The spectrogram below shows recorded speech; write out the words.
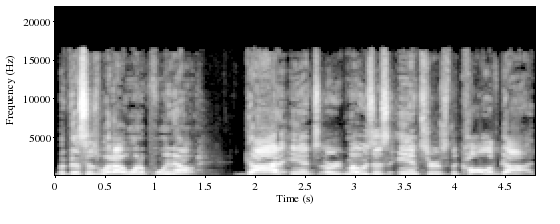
But this is what I want to point out. God answers, or Moses answers the call of God,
